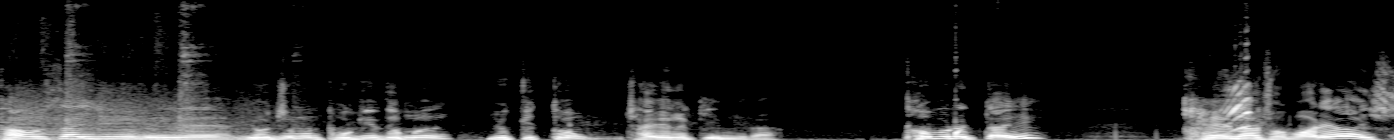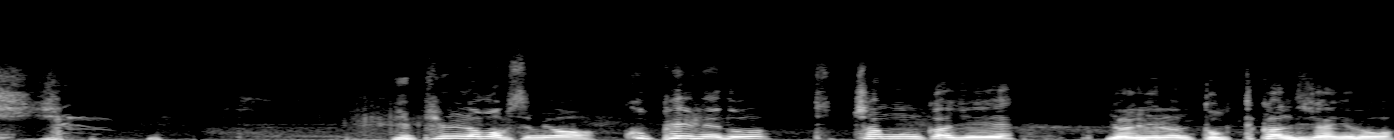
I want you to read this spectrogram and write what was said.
다운사이징으로 인해 요즘은 보기 드문 6기통 자연흡기입니다. 터보렉 따위? 개나 줘버려. 비필러가 없으며 쿠페임에도 뒷창문까지 열리는 독특한 디자인으로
